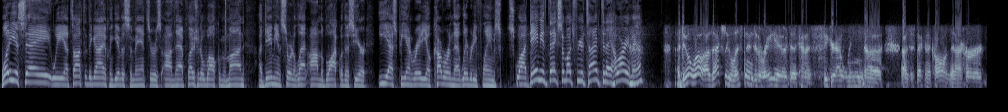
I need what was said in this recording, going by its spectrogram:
What do you say we uh, talk to the guy who can give us some answers on that? Pleasure to welcome him on. Uh, Damian Sordelett on the block with us here, ESPN Radio, covering that Liberty Flames squad. Damian, thanks so much for your time today. How are you, man? Uh, doing well. I was actually listening to the radio to kind of figure out when uh, I was expecting a call, and then I heard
